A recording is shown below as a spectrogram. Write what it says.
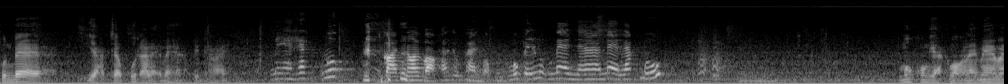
คุณแม่อยากจะพูดอะไรไหมฮะปิดท้าย แม่รักมุก ก่อนนอนบอกเขาทุกครั้งบอกมุกเป็นลูกแม่นะ แม่รักมุก มุกคงอยากบอกอะไรแม่ไหม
